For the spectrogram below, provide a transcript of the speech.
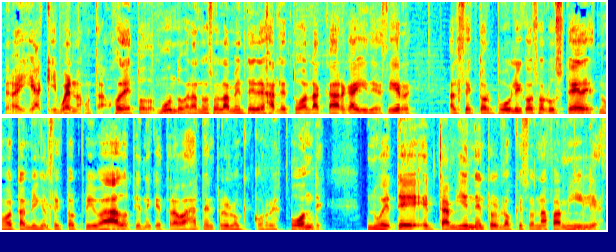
Pero ahí aquí, bueno, es un trabajo de todo el mundo, ¿verdad? No solamente dejarle toda la carga y decir al sector público solo ustedes, no, también el sector privado tiene que trabajar dentro de lo que corresponde, no es de, también dentro de lo que son las familias.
